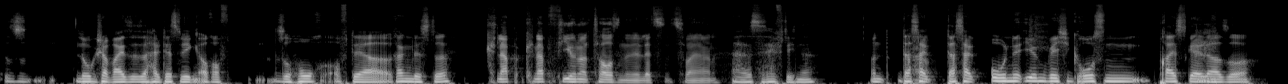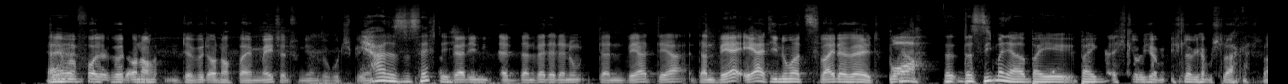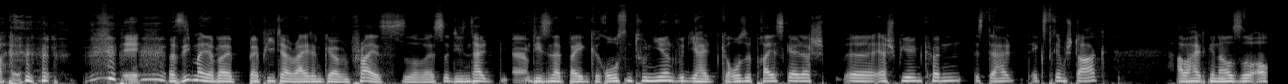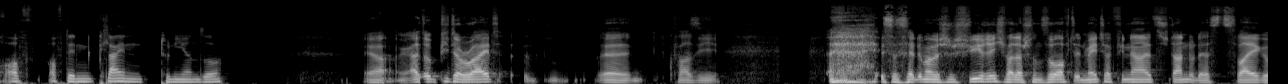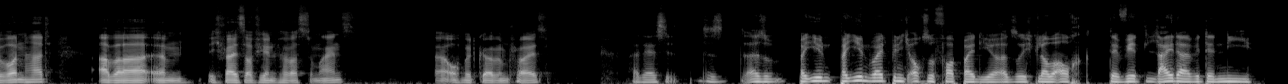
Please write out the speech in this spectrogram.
So, logischerweise ist er halt deswegen auch auf, so hoch auf der Rangliste. Knapp, knapp 400.000 in den letzten zwei Jahren. Ja, das ist heftig, ne? Und das Ja. halt, das halt ohne irgendwelche großen Preisgelder so. Ja, mal vor, der wird auch noch, der wird auch noch bei Major-Turnieren so gut spielen. ja, das ist heftig. dann wäre der, der, dann wäre der, dann wäre er die Nummer zwei der Welt. Boah. Ja, das, sieht man ja bei, bei Ich glaube, ich habe, ich glaube, ich habe einen Schlaganfall. nee. Das sieht man ja bei, bei Peter Wright und Gervin Price, so, weißt du, die sind halt, Ja. die sind halt bei großen Turnieren, wo die halt große Preisgelder äh, erspielen können, ist der halt extrem stark. Aber halt genauso auch auf, auf den kleinen Turnieren so. Ja, also Peter Wright äh, quasi äh, ist es halt immer ein bisschen schwierig, weil er schon so oft in Major-Finals stand und erst zwei gewonnen hat. Aber ähm, ich weiß auf jeden Fall, was du meinst. Äh, auch mit Gervin Price. Also, ist, das, also bei Ian, bei Ian Wright bin ich auch sofort bei dir. Also ich glaube auch, der wird leider wird der nie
